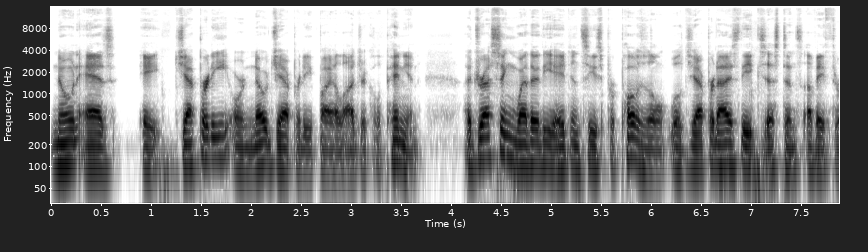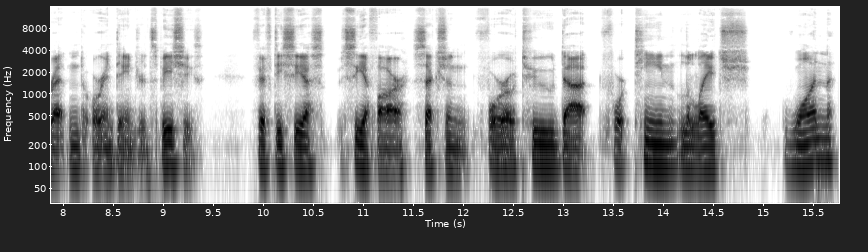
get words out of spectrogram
known as a jeopardy or no jeopardy biological opinion, addressing whether the agency's proposal will jeopardize the existence of a threatened or endangered species. 50 CS, CFR section 402.14 little h 1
